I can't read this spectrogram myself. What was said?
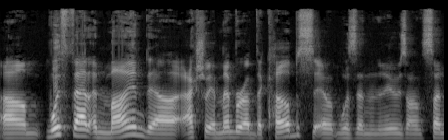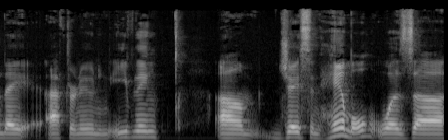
Um, with that in mind, uh, actually, a member of the Cubs was in the news on Sunday afternoon and evening. Um, Jason Hammel was uh,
